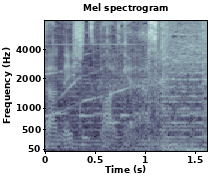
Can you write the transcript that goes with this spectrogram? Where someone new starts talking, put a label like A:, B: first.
A: Foundations Podcast.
